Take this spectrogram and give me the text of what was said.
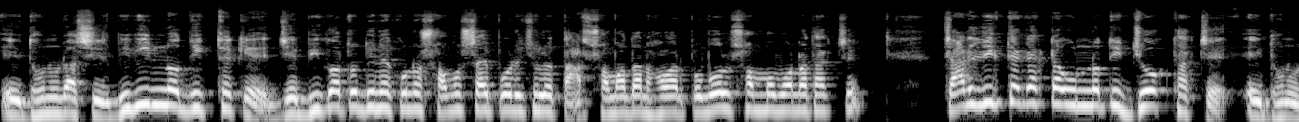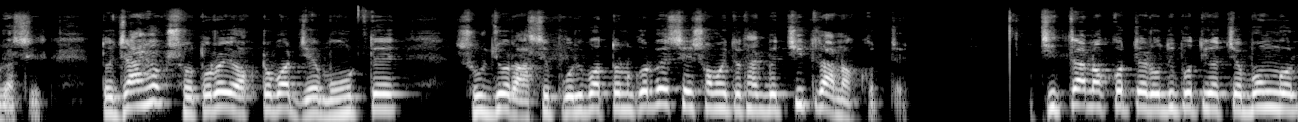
এই ধনুরাশির বিভিন্ন দিক থেকে যে বিগত দিনে কোনো সমস্যায় পড়েছিল, তার সমাধান হওয়ার প্রবল সম্ভাবনা থাকছে। চারিদিক থেকে একটা উন্নতির যোগ থাকছে এই ধনুরাশির। তো যাই হোক, সতেরোই অক্টোবর যে মুহূর্তে সূর্য রাশি পরিবর্তন করবে, সে সময় তো থাকবে চিত্রা নক্ষত্রে। চিত্রা নক্ষত্রের অধিপতি হচ্ছে মঙ্গল।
